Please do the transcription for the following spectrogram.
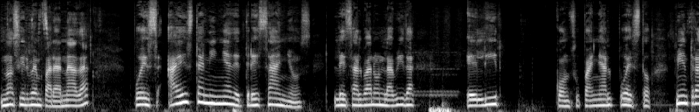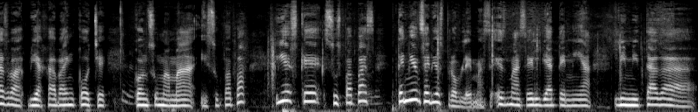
no sirven para nada, pues a esta niña de tres años le salvaron la vida el ir con su pañal puesto mientras va- viajaba en coche con su mamá y su papá. Y es que sus papás tenían serios problemas. Es más, él ya tenía limitada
